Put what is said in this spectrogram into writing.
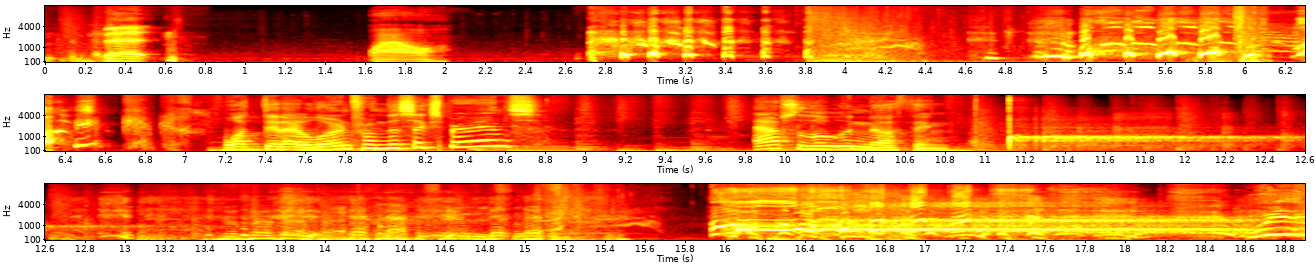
it. Bet. Wow. Oh what did I learn from this experience? Absolutely nothing. With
